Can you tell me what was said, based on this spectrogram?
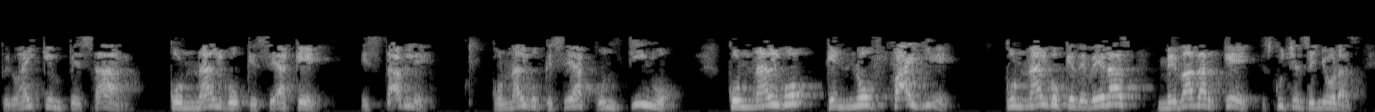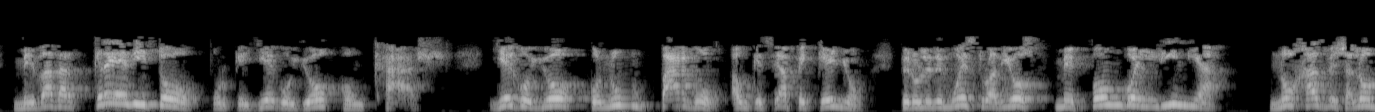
pero hay que empezar con algo que sea qué? Estable, con algo que sea continuo, con algo que no falle, con algo que de veras me va a dar qué? Escuchen señoras, me va a dar crédito porque llego yo con cash, llego yo con un pago, aunque sea pequeño, pero le demuestro a Dios, me pongo en línea, no hasbe shalom,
